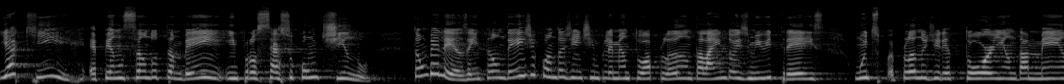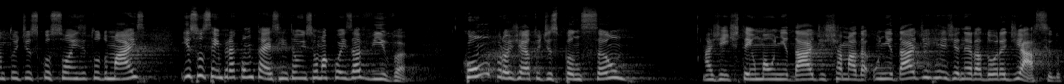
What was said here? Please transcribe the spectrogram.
E aqui é pensando também em processo contínuo. Então, beleza. Então, desde quando a gente implementou a planta, lá em 2003, muitos plano diretor em andamento, discussões e tudo mais, isso sempre acontece. Então, isso é uma coisa viva. Com o projeto de expansão, a gente tem uma unidade chamada Unidade Regeneradora de Ácido.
